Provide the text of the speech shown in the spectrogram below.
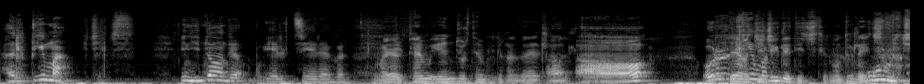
а гэж хэлчихсэн. Энэ хэдэн онд яригдсан яриа гэхээр яг там янжуур тамхиныхаа найрлага. аа өөрөөр хэлэх юм бол жижиглээд хийчихдэг. Унтаглаа хийчихдэг. үүрүүлж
